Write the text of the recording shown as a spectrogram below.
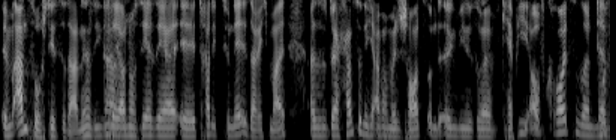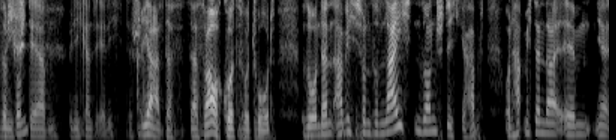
Im Anzug stehst du da, ne? Die sind ja, ja auch noch sehr, sehr äh, traditionell, sag ich mal. Also da kannst du nicht einfach mit Shorts und irgendwie so eine Cappy aufkreuzen, sondern du musst da schon. sterben, bin ich ganz ehrlich. Das ja, das, das war auch kurz vor Tod. So, und dann habe ich schon so einen leichten Sonnenstich gehabt und habe mich dann da ähm, ja,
